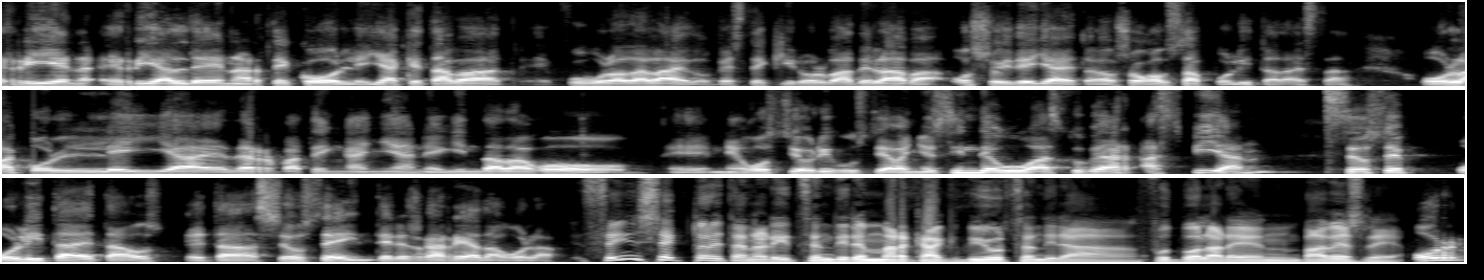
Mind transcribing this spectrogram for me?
herrien, herrialdeen arteko lehiaketa bat, e, futbola dela edo beste kirol bat dela, ba, oso ideia eta oso gauza polita da, ez da. Olako leia eder baten gainean eginda dago e, negozio hori guztia, baina ezin dugu aztu behar, azpian, zehose polita eta eta zehose interesgarria dagola. Zein sektoretan aritzen diren markak bihurtzen dira futbolaren babesle? Hor,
